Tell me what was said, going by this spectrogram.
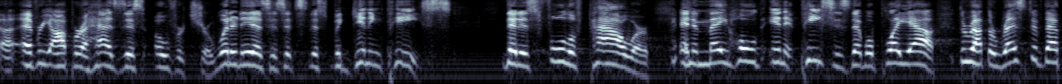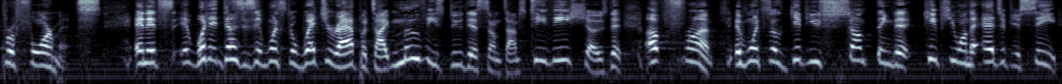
Uh, every opera has this overture. What it is, is it's this beginning piece that is full of power, and it may hold in it pieces that will play out throughout the rest of that performance. And it's it, what it does is it wants to whet your appetite. Movies do this sometimes. TV shows that up front it wants to give you something that keeps you on the edge of your seat,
